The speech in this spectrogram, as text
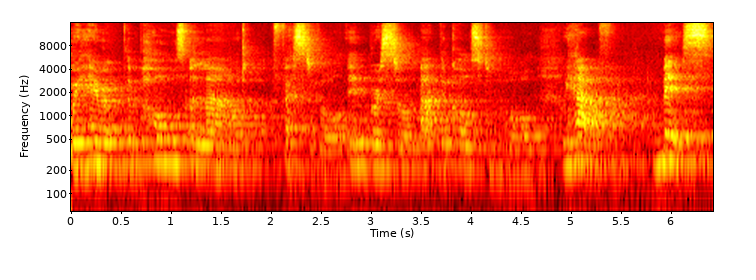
We're here at the Poles Aloud Festival in Bristol at the Colston Hall. We have Miss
